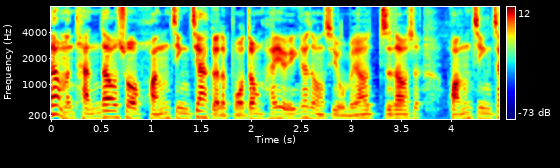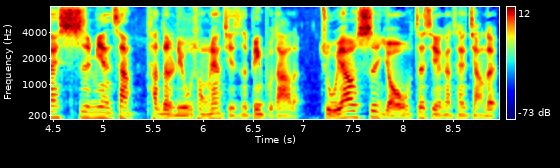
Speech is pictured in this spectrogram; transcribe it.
那我们谈到说黄金价格的波动，还有一个东西我们要知道是黄金在市面上它的流通量其实并不大的，主要是由这些刚才讲的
